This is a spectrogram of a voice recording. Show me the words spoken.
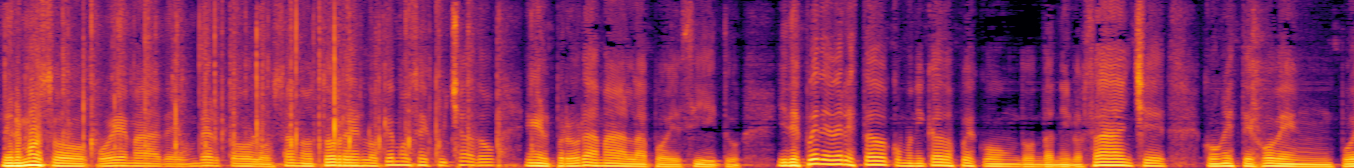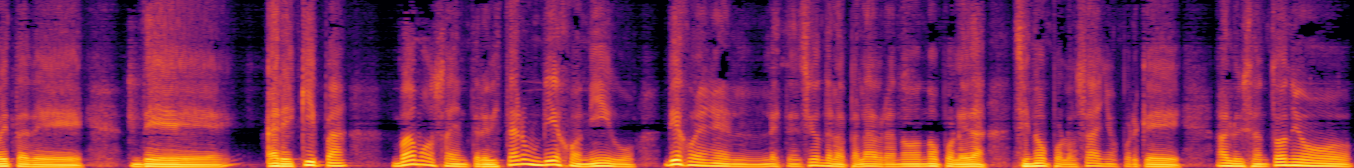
Hermoso poema de Humberto Lozano Torres, lo que hemos escuchado en el programa La Poesía y después de haber estado comunicados pues con don Danilo Sánchez, con este joven poeta de, de Arequipa, vamos a entrevistar a un viejo amigo, viejo en la extensión de la palabra, no, no por la edad, sino por los años, porque a Luis Antonio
